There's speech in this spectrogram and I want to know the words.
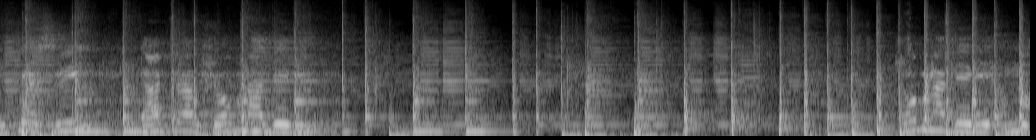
Nithyasree டாக்டர் ஆஃப் சோபனா தேவி சோபனா தேவி அம்மா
